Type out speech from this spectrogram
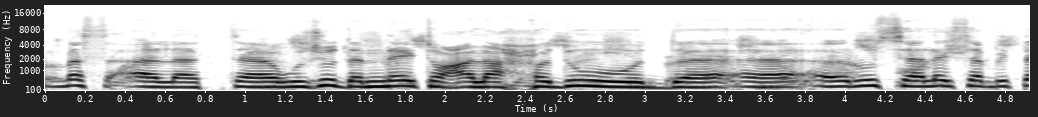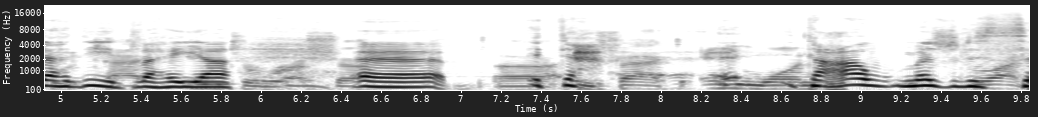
مسألة وجود الناتو على حدود آه، روسيا ليس بتهديد فهي مجلس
